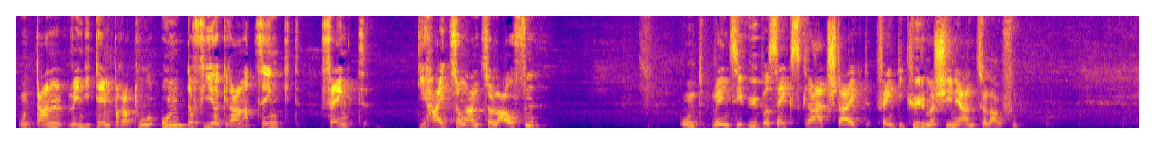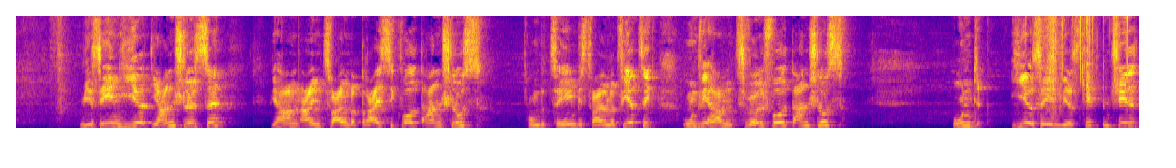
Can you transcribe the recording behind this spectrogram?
Und dann, wenn die Temperatur unter 4 Grad sinkt, fängt die Heizung an zu laufen. Und wenn sie über 6 Grad steigt, fängt die Kühlmaschine an zu laufen. Wir sehen hier die Anschlüsse. Wir haben einen 230 Volt Anschluss, 110 bis 240 und wir haben 12 Volt Anschluss und hier sehen wir das Tippenschild,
